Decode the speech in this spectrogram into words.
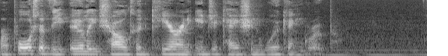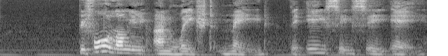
report of the Early Childhood Care and Education Working Group. Before Lange unleashed Meade, the ECCE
